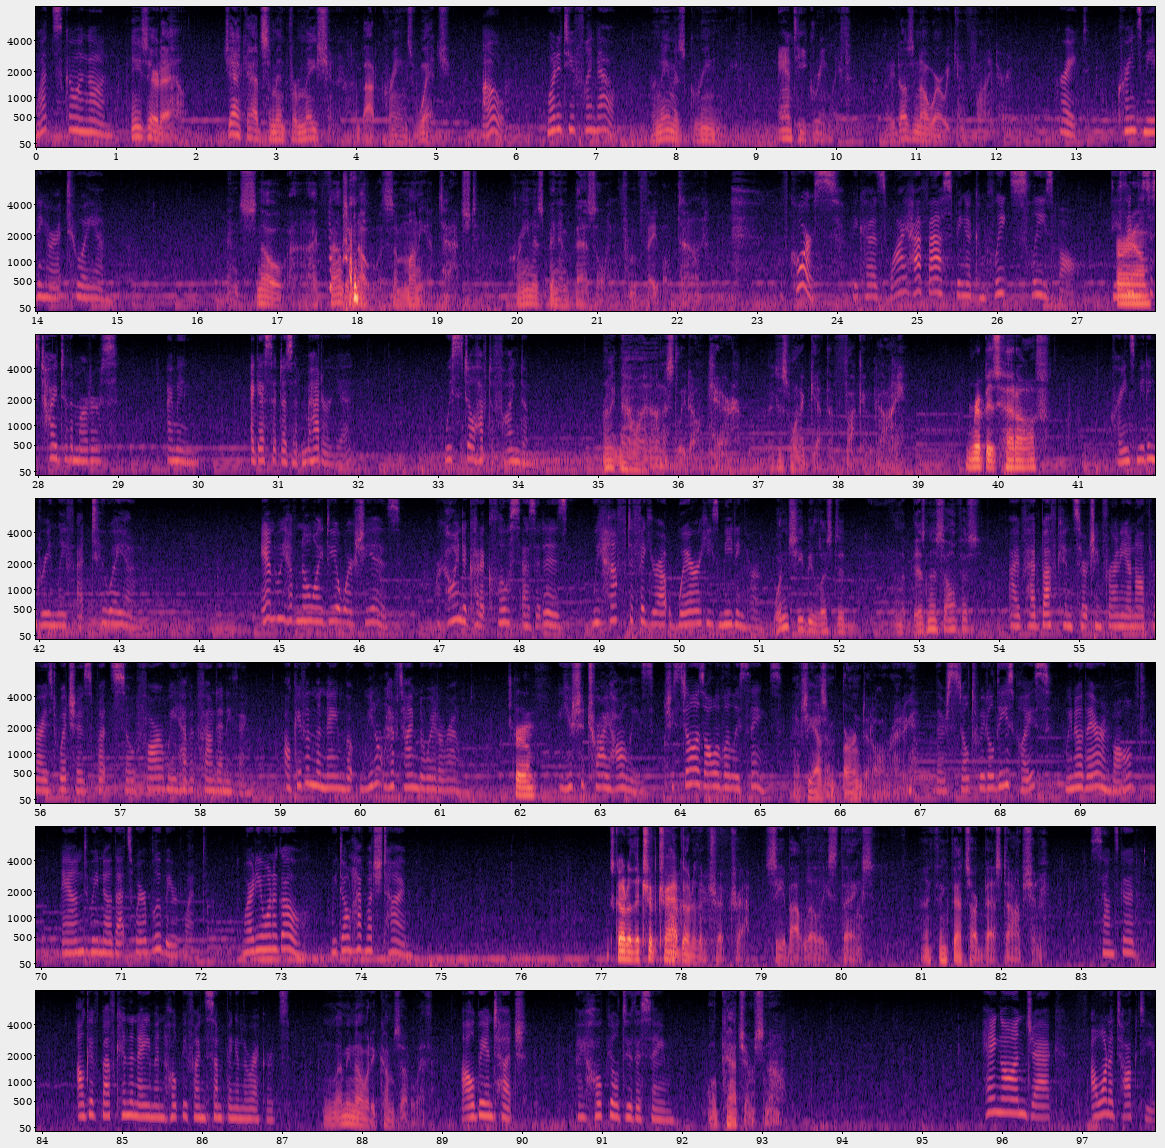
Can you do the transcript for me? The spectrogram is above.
What's going on? He's here to help. Jack had some information about Crane's witch. Oh, what did you find out? Her name is Greenleaf. Auntie Greenleaf. But he doesn't know where we can find her. Great. Crane's meeting her at 2 a.m. And Snow, I found a note with some money attached. Crane has been embezzling from Fabletown. Of course, because why half-ass being a complete sleazeball? Do you For think real. this is tied to the murders? I mean, I guess it doesn't matter yet. We still have to find him. Right now, I honestly don't care. I just want to get the fucking guy. Rip his head off. Crane's meeting Greenleaf at 2 a.m. And we have no idea where she is. We're going to cut it close as it is. We have to figure out where he's meeting her. Wouldn't she be listed in the business office? I've had Bufkin searching for any unauthorized witches, but so far we haven't found anything. I'll give him the name, but we don't have time to wait around. True. You should try Holly's. She still has all of Lily's things. If she hasn't burned it already. There's still Tweedledee's place. We know they're involved. And we know that's where Bluebeard went. Where do you want to go? We don't have much time. Let's go to the trip trap. I'll trap. go to the trip trap, see about Lily's things. I think that's our best option. Sounds good. I'll give Bufkin the name and hope he finds something in the records. Let me know what he comes up with. I'll be in touch. I hope you'll do the same. We'll catch him, Snow. Hang on, Jack. I want to talk to you.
